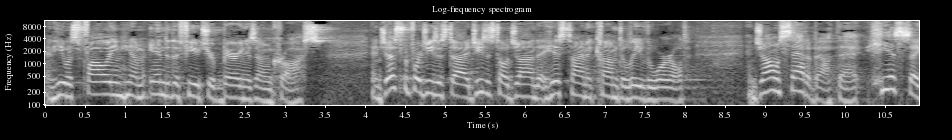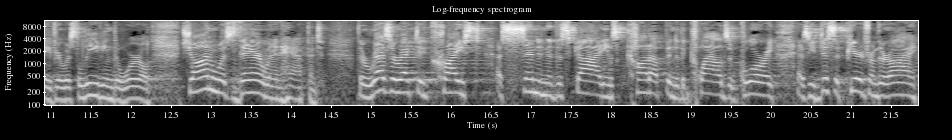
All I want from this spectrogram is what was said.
and he was following him into the future bearing his own cross. And just before Jesus died, Jesus told John that his time had come to leave the world. And John was sad about that. His Savior was leaving the world. John was there when it happened. the resurrected Christ ascended into the sky and he was caught up into the clouds of glory as he disappeared from their eye.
